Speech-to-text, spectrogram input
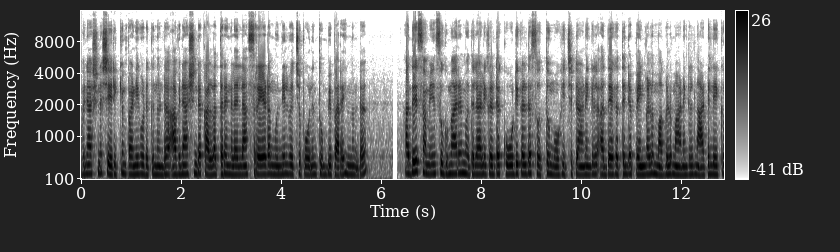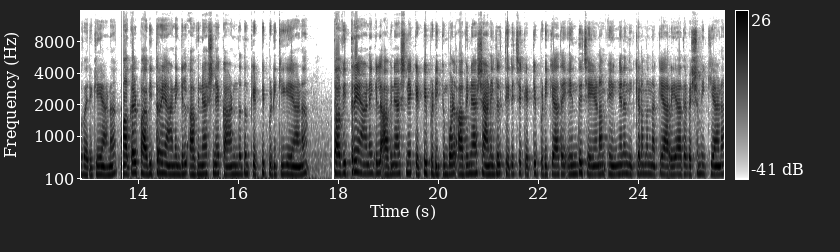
അവിനാഷിന് ശരിക്കും പണി കൊടുക്കുന്നുണ്ട് അവിനാഷിന്റെ കള്ളത്തരങ്ങളെല്ലാം ശ്രേയുടെ മുന്നിൽ വെച്ച് പോലും തുമ്പി പറയുന്നുണ്ട്. അതേസമയം സുകുമാരൻ മുതലാളികളുടെ കോടികളുടെ സ്വത്ത് മോഹിച്ചിട്ടാണെങ്കിൽ അദ്ദേഹത്തിന്റെ പെങ്ങളും മകളുമാണെങ്കിൽ നാട്ടിലേക്ക് വരികയാണ്. മകൾ പവിത്രയാണെങ്കിൽ അവിനാഷിനെ കാണുന്നതും കെട്ടിപ്പിടിക്കുകയാണ്. പവിത്രയാണെങ്കിൽ അവിനാഷിനെ കെട്ടിപ്പിടിക്കുമ്പോൾ അവിനാഷ് ആണെങ്കിൽ തിരിച്ച് കെട്ടിപ്പിടിക്കാതെ എന്ത് ചെയ്യണം എങ്ങനെ നിൽക്കണമെന്നൊക്കെ അറിയാതെ വിഷമിക്കുകയാണ്.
